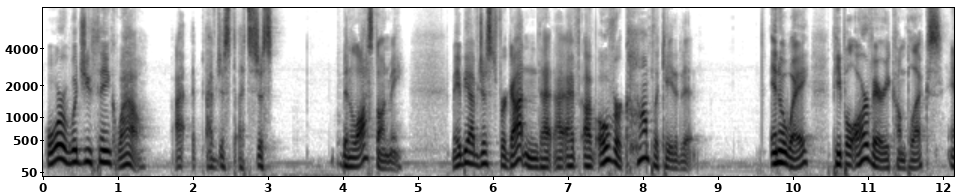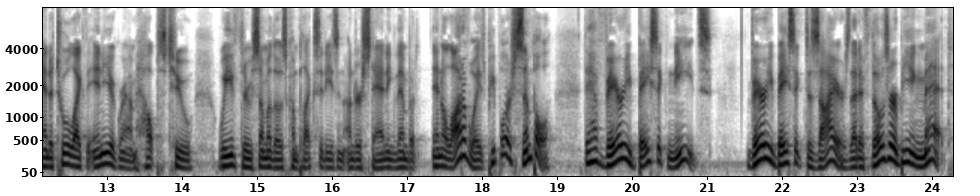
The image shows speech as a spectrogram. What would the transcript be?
Or would you think, wow, I, have just, it's just been lost on me? Maybe I've just forgotten that I've, I've overcomplicated it. In a way, people are very complex, and a tool like the Enneagram helps to weave through some of those complexities and understanding them. But in a lot of ways, people are simple. They have very basic needs, very basic desires that if those are being met,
